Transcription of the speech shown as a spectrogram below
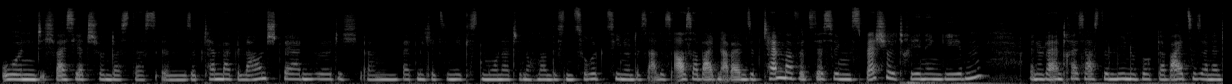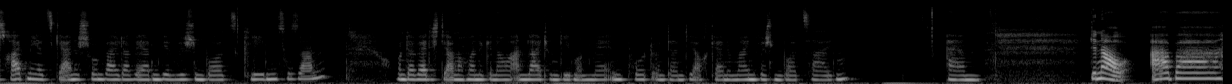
und ich weiß jetzt schon, dass das im September gelauncht werden wird. Ich ähm, werde mich jetzt die nächsten Monate noch mal ein bisschen zurückziehen und das alles ausarbeiten. Aber im September wird es deswegen ein Special-Training geben. Wenn du da Interesse hast, in Lüneburg dabei zu sein, dann schreib mir jetzt gerne schon, weil da werden wir Vision Boards kleben zusammen. Und da werde ich dir auch noch mal eine genaue Anleitung geben und mehr Input und dann dir auch gerne mein Vision Board zeigen. Ähm, genau, aber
